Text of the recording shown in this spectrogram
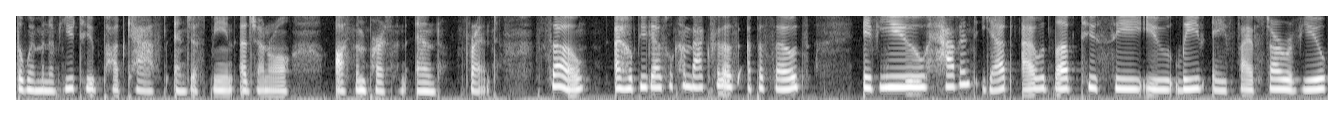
the Women of YouTube podcast and just being a general awesome person and friend. So I hope you guys will come back for those episodes. If you haven't yet, I would love to see you leave a five star review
